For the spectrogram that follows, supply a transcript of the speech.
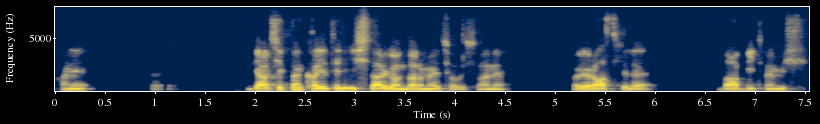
Hani e, gerçekten kaliteli işler göndermeye çalışın. Hani öyle rastgele daha bitmemiş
